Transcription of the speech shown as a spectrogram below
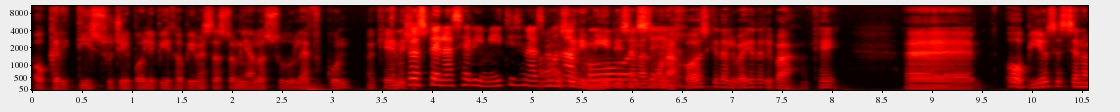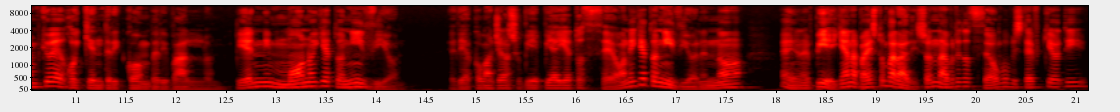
ο κριτής σου και οι υπόλοιποι ηθοποιοί μέσα στο μυαλό σου δουλεύουν. Okay, Πώς ένας ερημίτης, ένας μοναχός. Ένα ερημίτης, ένας ε... μοναχός κτλ. κτλ. Okay. Ε, ο οποίος σε ένα πιο εγωκεντρικό περιβάλλον πηγαίνει μόνο για τον ίδιο. Δηλαδή, ακόμα και να σου πει πια για το Θεό, είναι για τον ίδιο. Ενώ ε, πήγε για να πάει στον παράδεισο, να βρει το Θεό που πιστεύει και ότι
